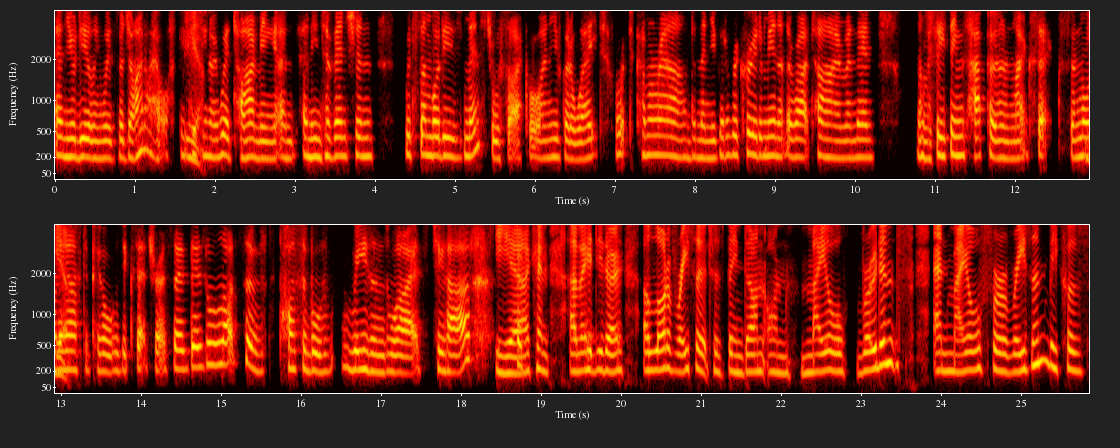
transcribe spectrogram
and you're dealing with vaginal health because yeah. you know we're timing an, an intervention with somebody's menstrual cycle and you've got to wait for it to come around and then you've got to recruit them in at the right time and then obviously things happen like sex and morning yeah. after pills etc so there's lots of possible reasons why it's too hard. Yeah i can um, i mean you know a lot of research has been done on male rodents and males for a reason because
